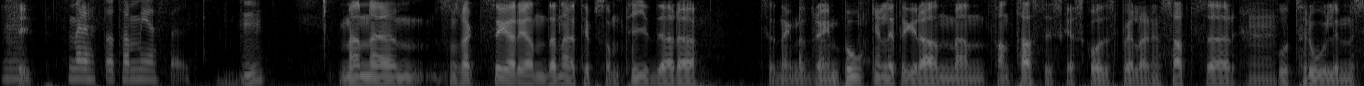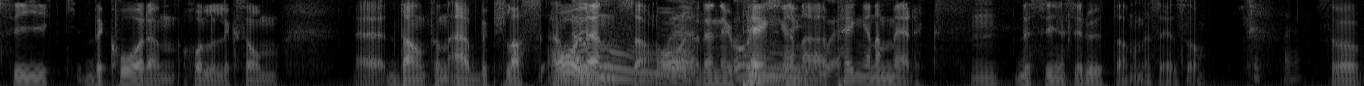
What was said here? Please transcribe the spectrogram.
Mm. Typ. Som är rätt att ta med sig. Mm. Men ehm, som sagt serien, den har jag tipsat om tidigare. Så jag tänkte dra in boken lite grann men fantastiska skådespelarinsatser, Mm. otrolig musik, dekoren håller liksom eh, Downton Abbey-klass ju Oj. skitsnygg. Pengarna, pengarna märks. Mm. Det syns i rutan om jag säger så. Så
